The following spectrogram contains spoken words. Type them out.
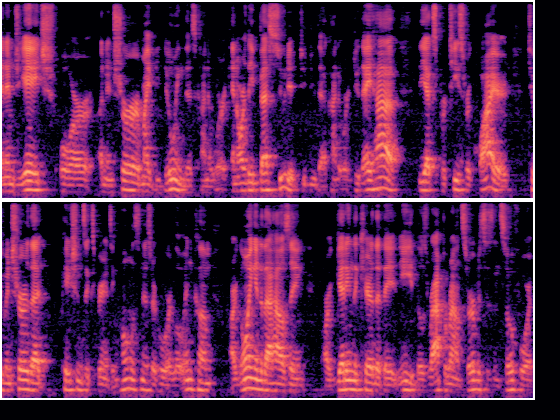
an MGH or an insurer might be doing this kind of work? And are they best suited to do that kind of work? Do they have the expertise required to ensure that patients experiencing homelessness or who are low income are going into that housing, are getting the care that they need, those wraparound services and so forth?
